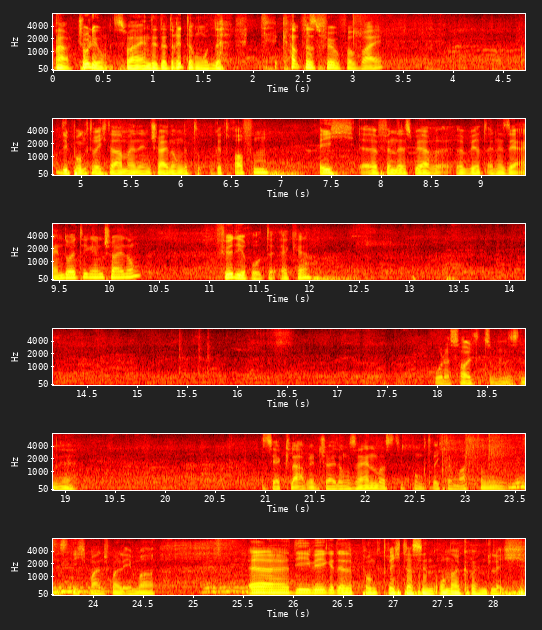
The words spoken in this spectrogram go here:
Ah, Entschuldigung, das war Ende der dritten Runde. Der Kampf ist für vorbei. Die Punktrichter haben eine Entscheidung getroffen. Ich äh, finde, es wär, wird eine sehr eindeutige Entscheidung für die rote Ecke. Oder sollte zumindest eine sehr klare Entscheidung sein, was die Punktrichtermachtung ist nicht manchmal immer. Äh, die Wege der Punktrichter sind unergründlich.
